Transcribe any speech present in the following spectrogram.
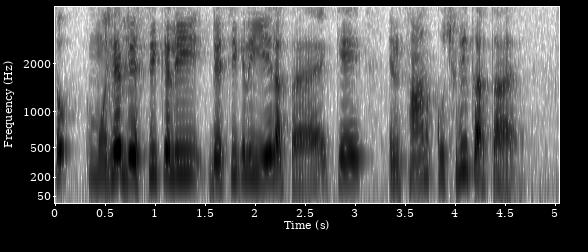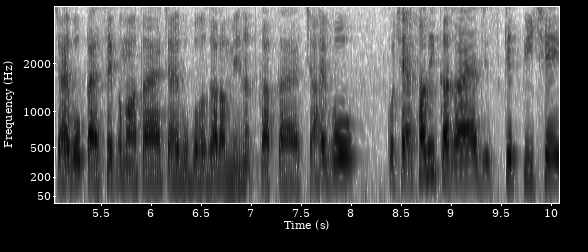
तो मुझे बेसिकली बेसिकली ये लगता है कि इंसान कुछ भी करता है चाहे वो पैसे कमाता है चाहे वो बहुत ज़्यादा मेहनत करता है चाहे वो कुछ ऐसा भी कर रहा है जिसके पीछे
